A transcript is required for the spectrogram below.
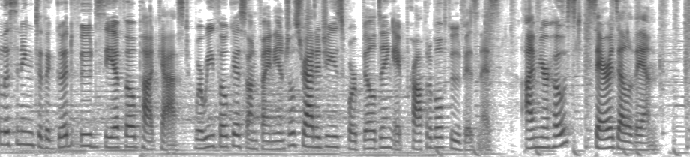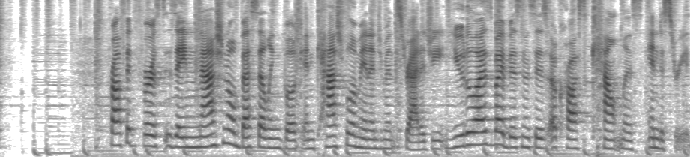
listening to the Good Food CFO podcast, where we focus on financial strategies for building a profitable food business. I'm your host, Sarah Delevan. Profit First is a national best selling book and cash flow management strategy utilized by businesses across countless industries,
